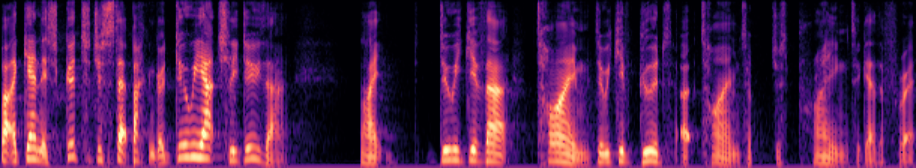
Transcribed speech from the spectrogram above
but again, it's good to just step back and go, do we actually do that? Like, do we give that time? Do we give good uh, time to just praying together for it?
